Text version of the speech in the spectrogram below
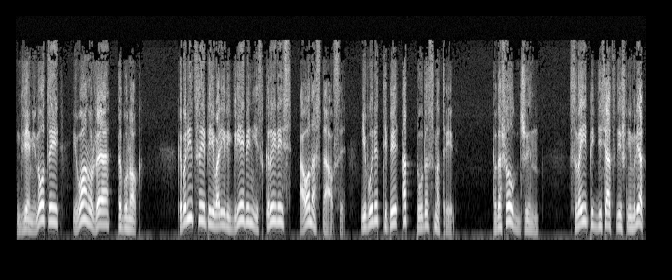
Две минуты, и он уже табунок. Кобылицы перевалили гребень и скрылись, а он остался, и будет теперь оттуда смотреть. Подошел Джин. В свои пятьдесят с лишним лет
